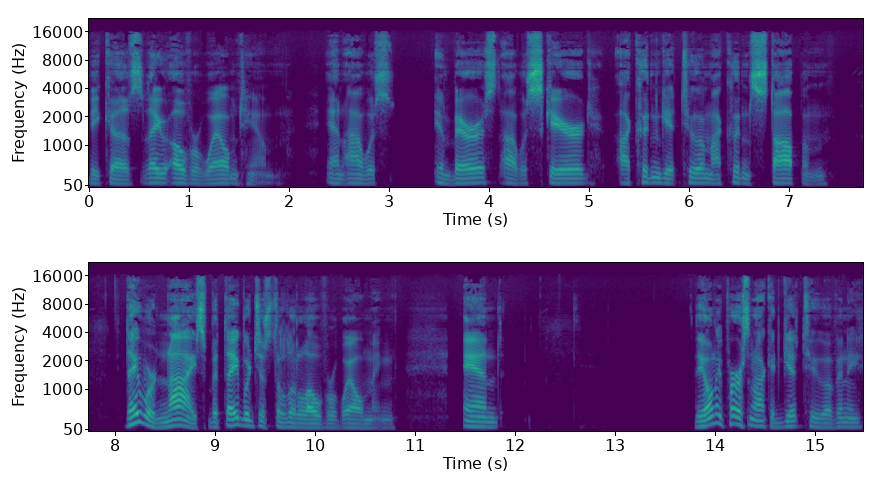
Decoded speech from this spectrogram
because they overwhelmed him, and I was embarrassed. I was scared. I couldn't get to him. I couldn't stop them. They were nice, but they were just a little overwhelming, and the only person I could get to of any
